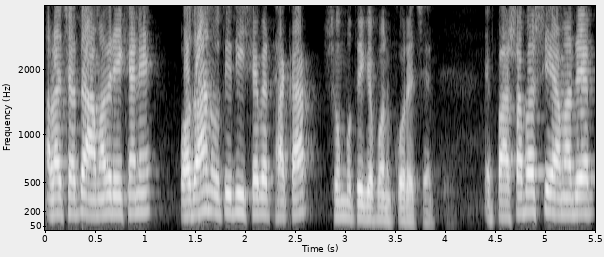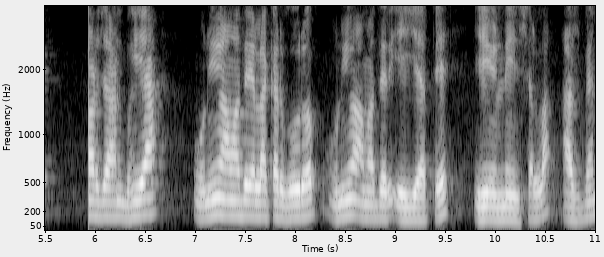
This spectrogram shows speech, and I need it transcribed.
আল্লাহ সাথে আমাদের এখানে প্রধান অতিথি হিসেবে থাকার সম্মতি জ্ঞাপন করেছেন পাশাপাশি আমাদের জাহান ভুইয়া, উনিও আমাদের এলাকার গৌরব, উনিও আমাদের এই ইয়াতে ইউনিয়নে ইনশাল্লাহ আসবেন।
